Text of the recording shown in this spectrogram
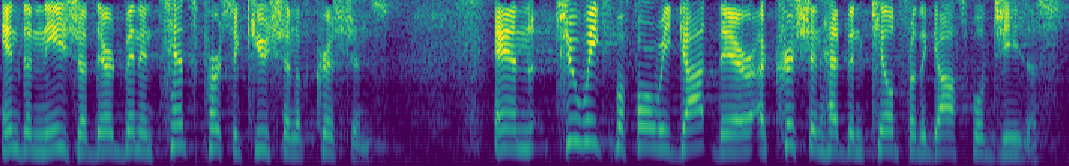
Indonesia, there had been intense persecution of Christians. And two weeks before we got there, a Christian had been killed for the gospel of Jesus.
